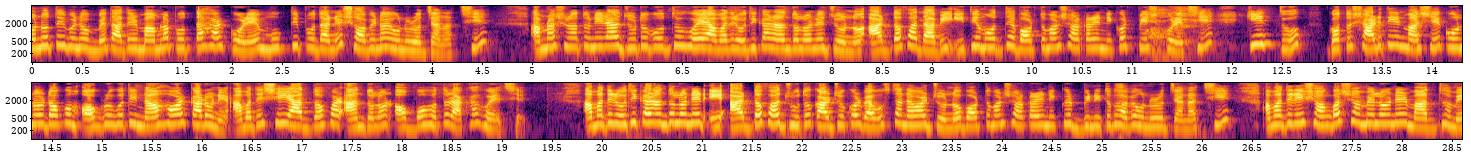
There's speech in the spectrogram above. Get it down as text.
অনতিবিলম্বে তাদের মামলা প্রত্যাহার করে মুক্তি প্রদানের সবিনয় অনুরোধ জানাচ্ছি। আমরা সনাতনীরা জোটবদ্ধ হয়ে আমাদের অধিকার আন্দোলনের জন্য আট দফা দাবি ইতিমধ্যে বর্তমান সরকারের নিকট পেশ করেছি। কিন্তু গত সাড়ে তিন মাসে কোনো রকম অগ্রগতি না হওয়ার কারণে আমাদের সেই আট দফার আন্দোলন অব্যাহত রাখা হয়েছে। আমাদের অধিকার আন্দোলনের এই আট দফা দ্রুত কার্যকর ব্যবস্থা নেওয়ার জন্য বর্তমান সরকারের নিকট বিনীতভাবে অনুরোধ জানাচ্ছি। আমাদের এই সংবাদ সম্মেলনের মাধ্যমে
